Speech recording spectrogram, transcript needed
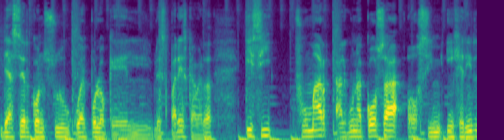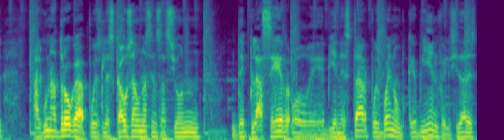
de hacer con su cuerpo lo que él les parezca, ¿verdad? Y si fumar alguna cosa o si ingerir alguna droga pues les causa una sensación de placer o de bienestar, pues bueno, qué bien, felicidades.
